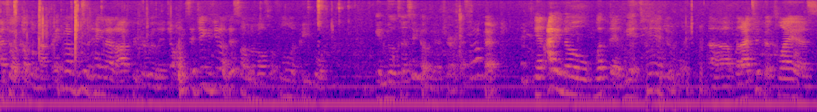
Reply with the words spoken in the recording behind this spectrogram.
I told a couple of my friends, I'm really hanging out at Otter Creek, I really enjoy it. He said, Jenkins, you know, there's some of the most affluent people in Middle Tennessee go to that church. I said, okay. And I didn't know what that meant tangibly, uh, but I took a class,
